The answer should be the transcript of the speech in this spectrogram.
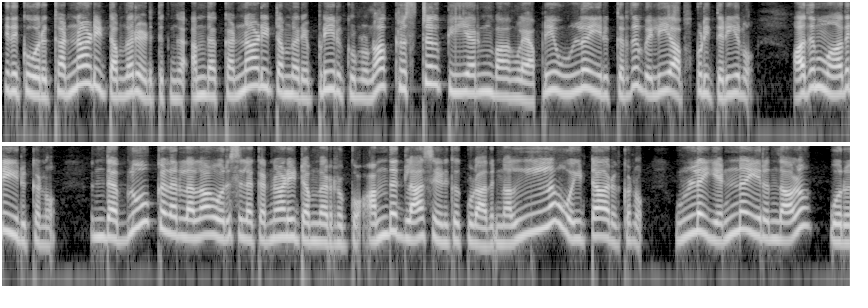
இதுக்கு ஒரு கண்ணாடி டம்ளர் எடுத்துக்கோங்க. அந்த கண்ணாடி டம்ளர் எப்படி இருக்கணும்னா கிறிஸ்டல் கிளியர்ன்பாங்களே அப்படியே உள்ளே இருக்கிறது வெளியே அப்படி தெரியணும். அது மாதிரி இருக்கணும். இந்த ப்ளூ கலர்லலாம் ஒரு சில கண்ணாடி டம்ளர் இருக்கும். அந்த கிளாஸ் எடுக்கக்கூடாது. நல்லா ஒயிட்டாக இருக்கணும். உள்ளே என்ன இருந்தாலும் ஒரு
